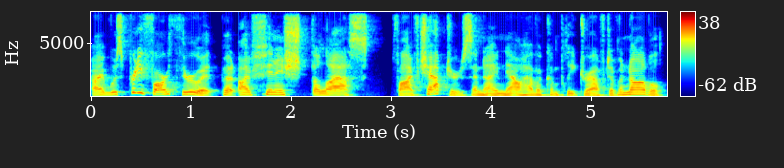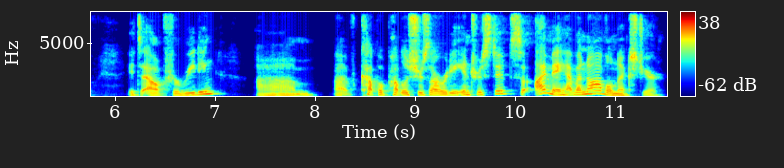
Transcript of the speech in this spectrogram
I was pretty far through it, but I finished the last five chapters and I now have a complete draft of a novel. It's out for reading. Um, a couple publishers already interested, so I may have a novel next year.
